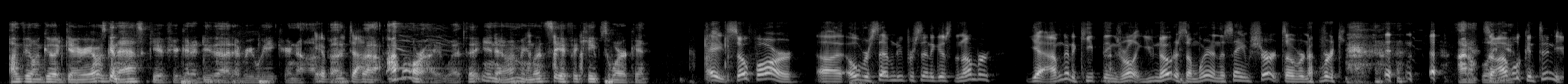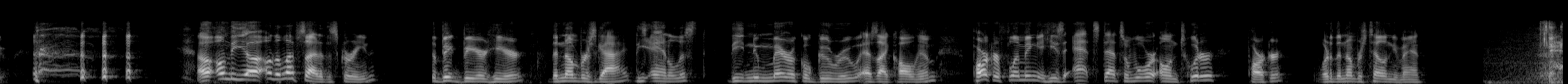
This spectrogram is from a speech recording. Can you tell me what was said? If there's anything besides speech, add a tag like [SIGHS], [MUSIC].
I'm feeling good, Gary. I was going to ask you if you're going to do that every week or not. Every but, time. But I'm all right with it. You know, I mean, let's see if it keeps working. Hey, so far, uh, over 70% against the number. Yeah, I'm going to keep things rolling. You notice I'm wearing the same shirts over and over [LAUGHS] again. [LAUGHS] I don't so I you. will continue. [LAUGHS] uh, on the uh, on the left side of the screen, the big beard here, the numbers guy, the analyst, the numerical guru, as I call him, Parker Fleming. He's at Stats of War on Twitter. Parker, what are the numbers telling you, man?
